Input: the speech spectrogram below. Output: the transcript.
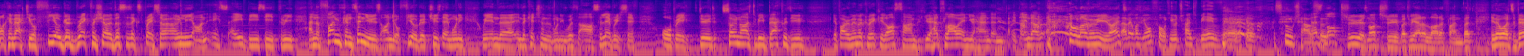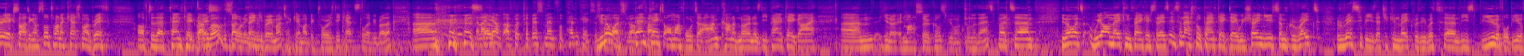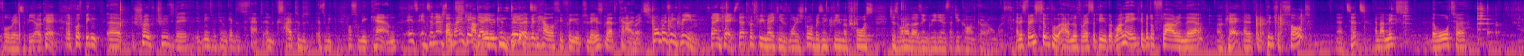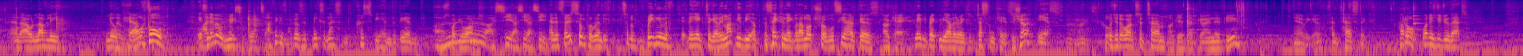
Welcome back to your Feel Good Breakfast Show. This is Expresso only on SABC3, and the fun continues on your Feel Good Tuesday morning. We're in the in the kitchen this morning with our celebrity chef, Aubrey. Dude, so nice to be back with you if I remember correctly, last time you had flour in your hand and it ended up all over me, right? That was your fault. You were trying to behave uh, like a, a, school child. That's so. not true. It's not true. But we had a lot of fun. But you know what? It's very exciting. I'm still trying to catch my breath after that pancake You've race. Done well this but morning. Thank you very much. I came out victoriously. Kat still love you, brother. Um, and I have, I've got the best man for pancakes. You know what? Pancakes are my forte. I'm kind of known as the pancake guy. Um, you know, in my circles, if you want to call it that. But um, you know what? We are making pancakes today. It's International Pancake Day. We're showing you some great recipes recipes that you can make with, with um, these beautiful, beautiful recipe. Okay. And of course, being uh, Shrove Tuesday, it means we can get as fat and excited as we possibly can. It's International but Pancake I've Day. We can do it. a bit healthy for you today, isn't that kind? Right. Strawberries and cream pancakes. That's what we're making this morning. Strawberries and cream, of course, just one of those ingredients that you can't go wrong with. And it's very simple, our little recipe. You've got one egg, a bit of flour in there. Okay. And a pinch of salt. That's it. And I mix the water and our lovely milk the here. Water. Full I never mix water. I think it's because it makes it nice and crispy end at the end. Oh, what you want. I see, I see, I see. And it's very simple, when sort of bringing the, the, egg together. You might need the, uh, the, second egg, but I'm not sure. We'll see how it goes. Okay. Maybe breaking the other egg, just in case. You sure? Yes. All right, cool. But you don't want it... Um, I'll get that going there for you. There we go. Fantastic. How cool. do, why did you do that?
